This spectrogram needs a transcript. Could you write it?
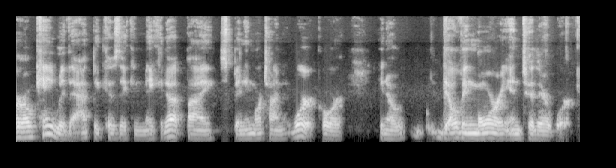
are okay with that because they can make it up by spending more time at work or you know delving more into their work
